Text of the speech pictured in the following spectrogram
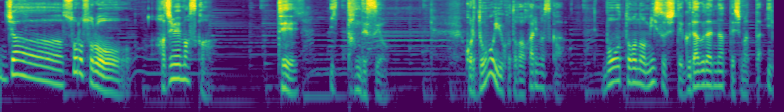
じゃあ、そろそろ始めますか？って言ったんですよ。これどういうことかわかりますか？冒頭のミスしてグダグダになってしまった1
